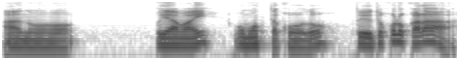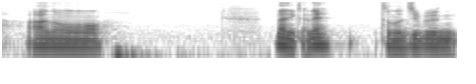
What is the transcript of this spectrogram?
あの、敬いを持った行動というところから、あの、何かね、その自分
